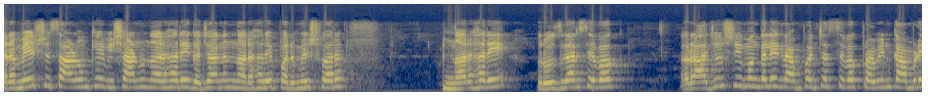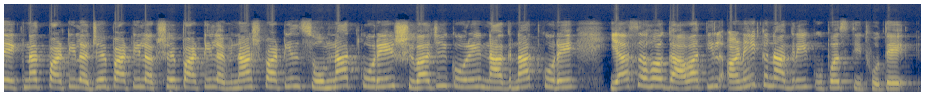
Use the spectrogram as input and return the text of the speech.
रमेश साळुंखे विषाणू नरहरे गजानन नरहरे परमेश्वर नरहरे रोजगार सेवक राजू श्रीमंगले ग्रामपंचायत सेवक प्रवीण कांबळे एकनाथ पाटील अजय पाटील अक्षय पाटील अविनाश पाटील सोमनाथ कोरे शिवाजी कोरे नागनाथ कोरे यासह गावातील अनेक नागरिक उपस्थित होते.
